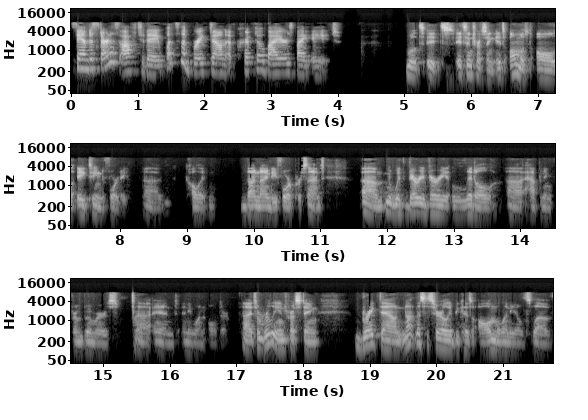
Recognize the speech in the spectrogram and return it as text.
Sam, to start us off today, what's the breakdown of crypto buyers by age? Well, it's it's it's interesting. It's almost all 18 to 40. Uh, call it the 94 percent um, with very, very little uh, happening from boomers uh, and anyone older. Uh, it's a really interesting breakdown, not necessarily because all millennials love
